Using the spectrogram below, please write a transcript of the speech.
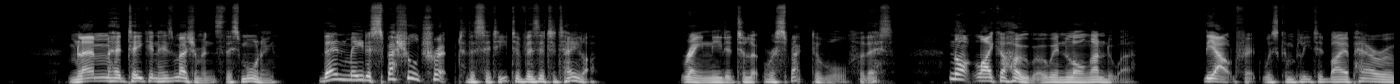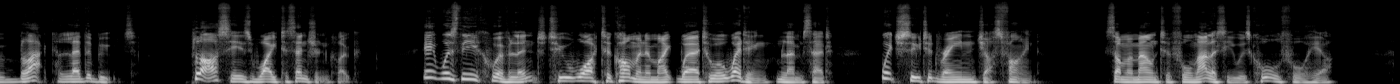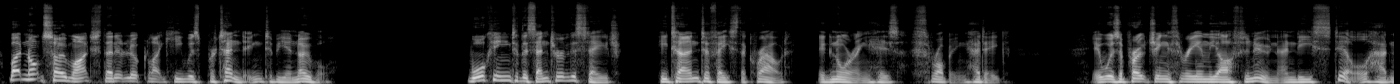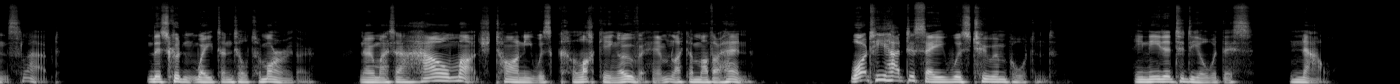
Mlem had taken his measurements this morning, then made a special trip to the city to visit a tailor. Rain needed to look respectable for this, not like a hobo in long underwear. The outfit was completed by a pair of black leather boots, plus his white ascension cloak. It was the equivalent to what a commoner might wear to a wedding, Mlem said, which suited Rain just fine. Some amount of formality was called for here, but not so much that it looked like he was pretending to be a noble. Walking to the centre of the stage, he turned to face the crowd, ignoring his throbbing headache. It was approaching three in the afternoon, and he still hadn't slept. This couldn't wait until tomorrow, though, no matter how much Tawny was clucking over him like a mother hen. What he had to say was too important. He needed to deal with this now.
